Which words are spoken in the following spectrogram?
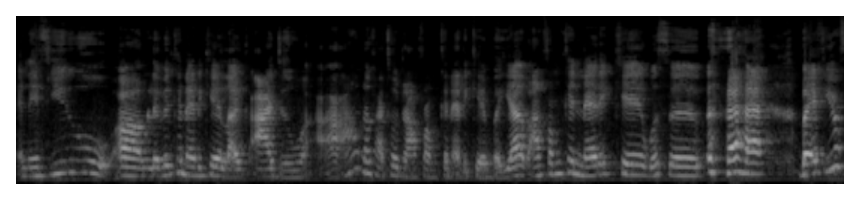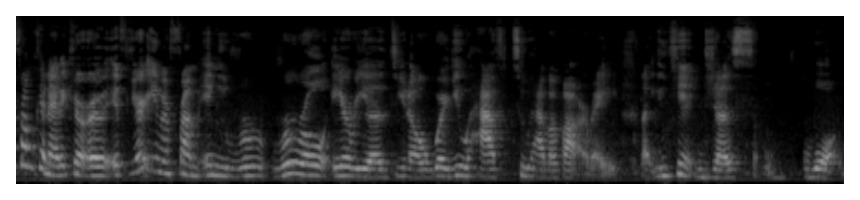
And if you um, live in Connecticut like I do, I don't know if I told you I'm from Connecticut, but yep, I'm from Connecticut. What's up? but if you're from Connecticut or if you're even from any r- rural areas, you know, where you have to have a car, right? Like you can't just walk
